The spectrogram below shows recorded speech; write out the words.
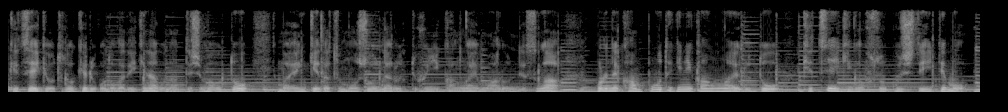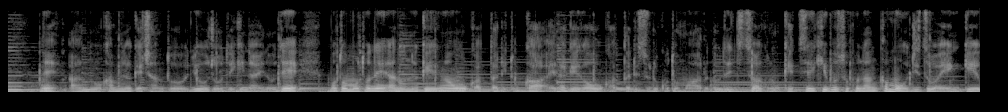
血液を届けることができなくなってしまうと、まあ、円形脱毛症になるっていうふうに考えもあるんですが、これね、漢方的に考えると、血液が不足していても、ね、あの髪の毛ちゃんと養生できないので、もともとね、あの抜け毛が多かったりとか、枝毛が多かったりすることもあるので、実はこの血液不足なんかも実は円形、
